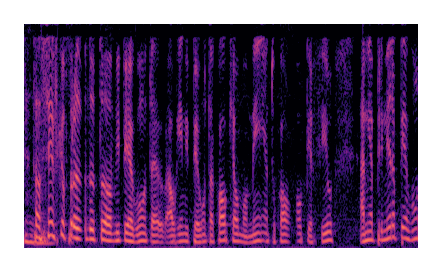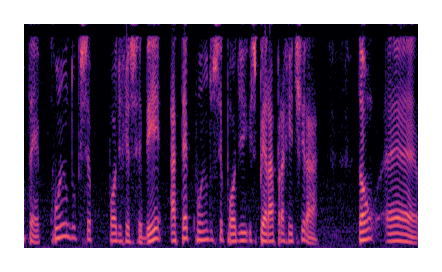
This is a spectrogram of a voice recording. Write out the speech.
Uhum. Então sempre que o produtor me pergunta, alguém me pergunta qual que é o momento, qual, qual o perfil, a minha primeira pergunta é, quando que você pode receber, até quando você pode esperar para retirar? Então, é,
